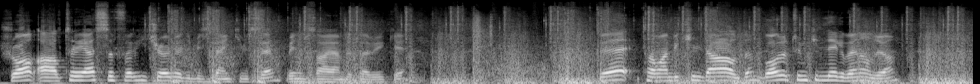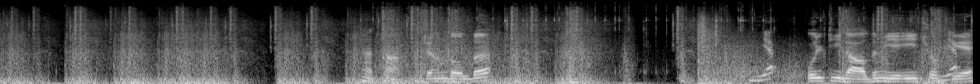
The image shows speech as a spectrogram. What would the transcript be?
Şu an 6'ya 0 hiç ölmedi bizden kimse. Benim sayemde tabii ki. Ve tamam bir kill daha aldım. Bu arada tüm killleri ben alıyorum. Ha tamam canım doldu. Yep. Ultiyi de aldım. İyi iyi çok Yep. iyi.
